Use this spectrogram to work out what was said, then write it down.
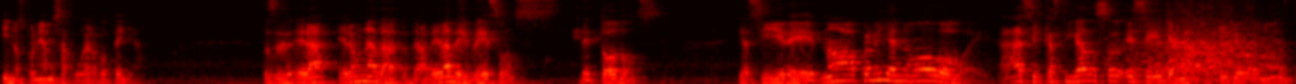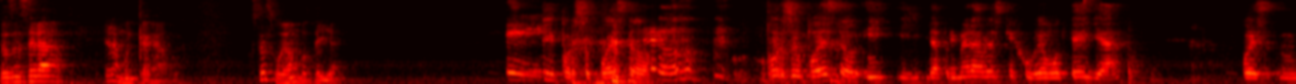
y nos poníamos a jugar botella. Entonces era, era una da- dadera de besos de todos. Y así de, no, con ella no. o, ah, si el castigado es ella, no. ¿no? Entonces era, era muy cagado. ¿Ustedes jugaban botella? Sí. Sí, por supuesto. Claro. Por supuesto. Y, y la primera vez que jugué botella, pues mm,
